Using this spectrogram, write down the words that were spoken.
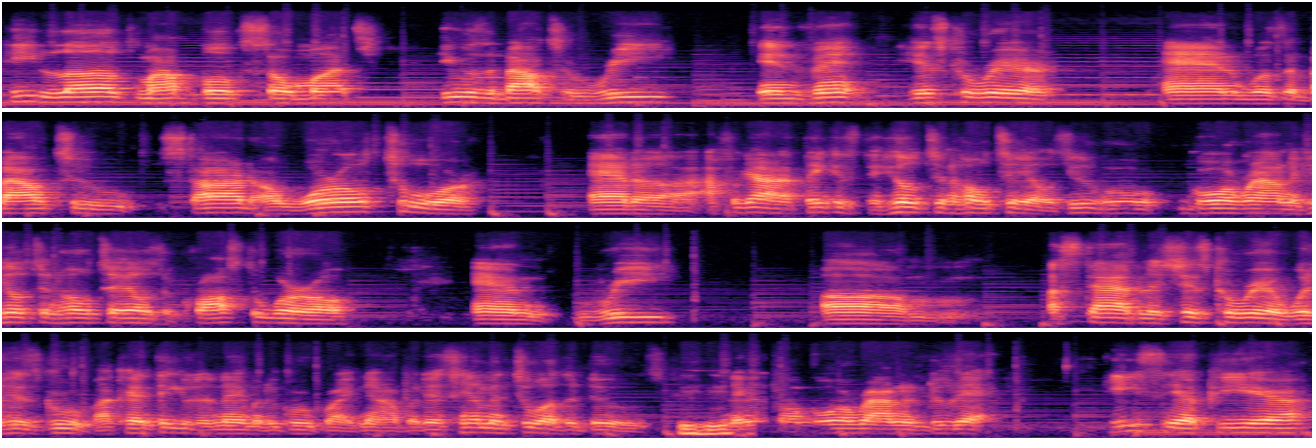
He loved my book so much. He was about to reinvent his career and was about to start a world tour at uh, I forgot, I think it's the Hilton Hotels. He will go around the Hilton Hotels across the world and re um, establish his career with his group. I can't think of the name of the group right now, but it's him and two other dudes. Mm-hmm. They're gonna go around and do that. He said, Pierre,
